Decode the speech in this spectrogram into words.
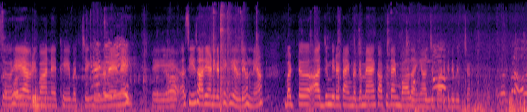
ਸੋ ਹੇ एवरीवन ਇੱਥੇ ਬੱਚੇ ਖੇਡ ਰਹੇ ਨੇ ਤੇ ਅਸੀਂ ਸਾਰੇ ਜਾਣੇ ਇਕੱਠੇ ਖੇਡਦੇ ਹੁੰਨੇ ਆ ਬਟ ਅੱਜ ਮੇਰਾ ਟਾਈਮ ਲੱਗਾ ਮੈਂ ਕਾਫੀ ਟਾਈਮ ਬਾਅਦ ਆਈ ਹਾਂ ਅੱਜ ਪਾਰਕ ਦੇ ਵਿੱਚ ਇੱਧਰ ਤੁਸੀਂ ਦੇਖ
